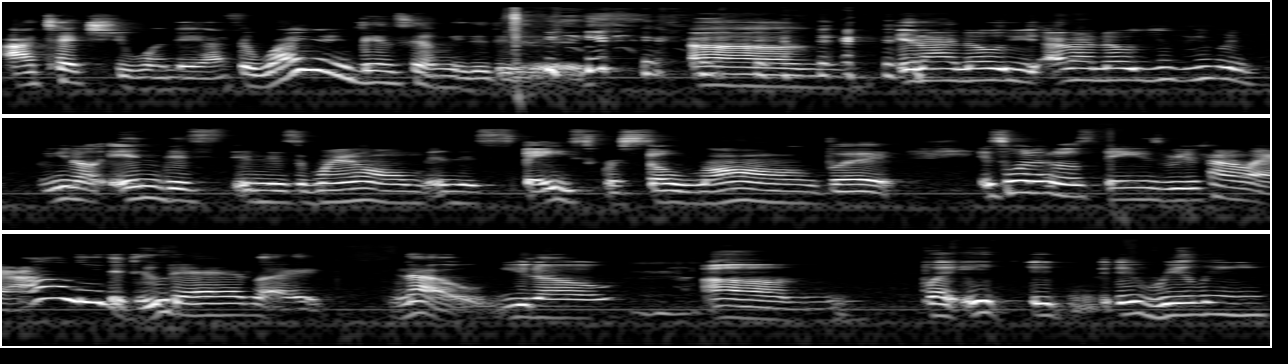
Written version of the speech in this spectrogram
I text you one day. I said, "Why you ain't been telling me to do this?" um, and I know you, and I know you. You've been you know, in this in this realm, in this space for so long. But it's one of those things where you're kind of like, I don't need to do that. Like, no, you know. Um, but it it it really,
